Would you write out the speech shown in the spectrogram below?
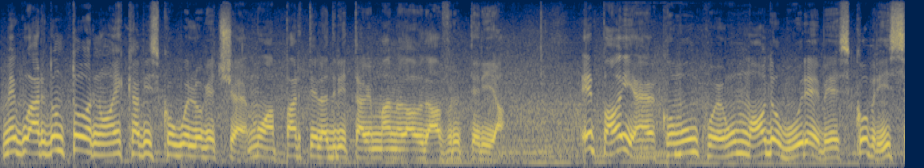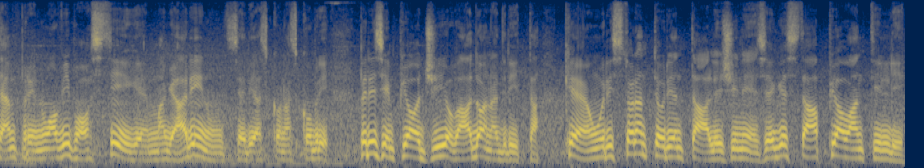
mi guardo intorno e capisco quello che c'è, mo a parte la dritta che mi hanno dato dalla frutteria. E poi è comunque un modo pure per scoprire sempre nuovi posti che magari non si riescono a scoprire. Per esempio oggi io vado a una dritta, che è un ristorante orientale cinese che sta più avanti lì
